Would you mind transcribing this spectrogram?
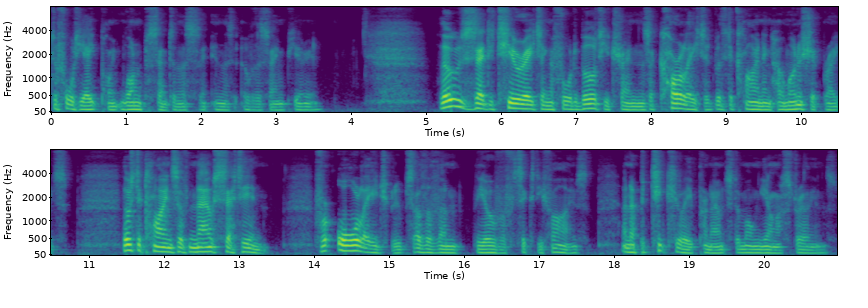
to 48.1% in the, in the, over the same period. Those uh, deteriorating affordability trends are correlated with declining home ownership rates. Those declines have now set in for all age groups other than the over 65s and are particularly pronounced among young Australians.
